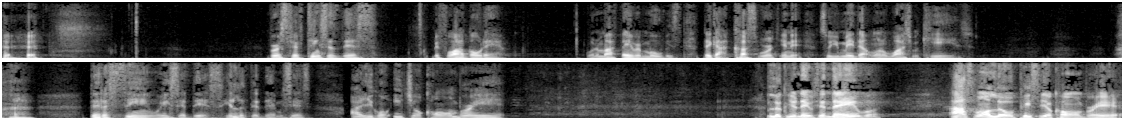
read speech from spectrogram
Verse 15 says this. Before I go there, one of my favorite movies. They got cuss words in it, so you may not want to watch with kids. There's a scene where he said this. He looked at them. He says, Are you going to eat your cornbread? Look at your neighbor and say, Neighbor, I just want a little piece of your cornbread.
